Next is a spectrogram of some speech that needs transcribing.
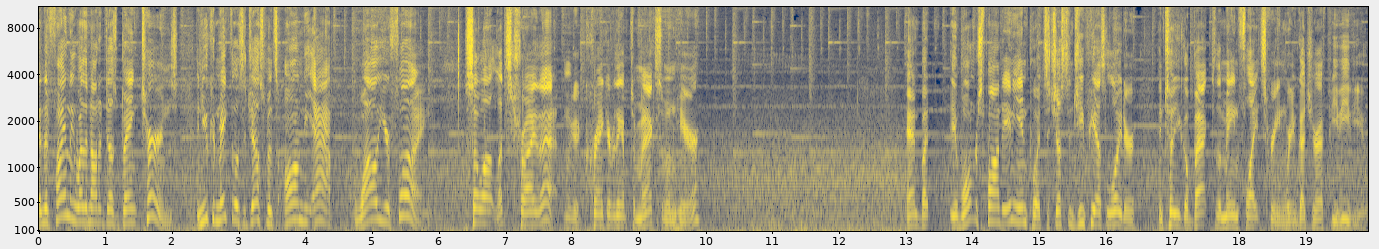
and then finally whether or not it does bank turns. And you can make those adjustments on the app while you're flying. So uh, let's try that. I'm gonna crank everything up to maximum here. And but it won't respond to any inputs, it's just in GPS loiter until you go back to the main flight screen where you've got your FPV view.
